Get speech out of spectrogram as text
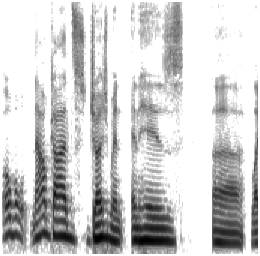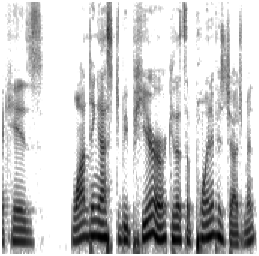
oh, well, now God's judgment and his, uh, like his wanting us to be pure, because that's the point of his judgment,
